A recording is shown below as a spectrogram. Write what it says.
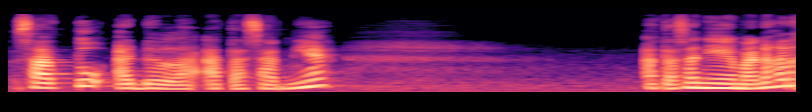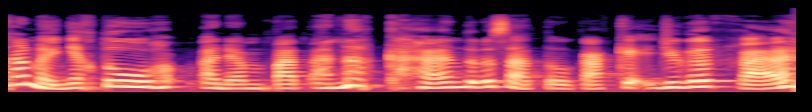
Satu adalah atasannya. Atasannya yang mana kan kan banyak tuh ada empat anak kan terus satu kakek juga kan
